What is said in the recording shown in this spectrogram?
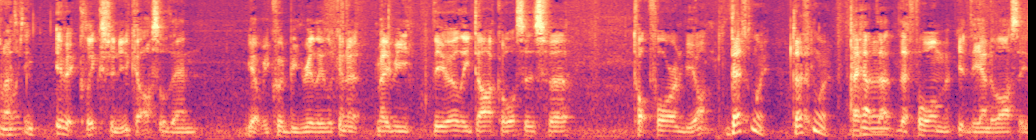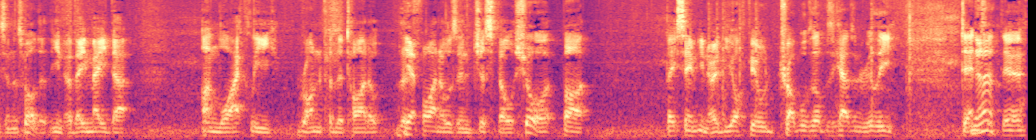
And I like think if it clicks for Newcastle, then yeah, we could be really looking at maybe the early dark horses for top four and beyond. definitely, definitely. They had Uh, that the form at the end of last season as well. That you know they made that unlikely run for the title, the Yep. finals, and just fell short. But they seem, you know, the off-field troubles obviously hasn't really dented No, there.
